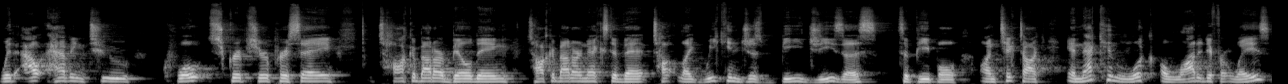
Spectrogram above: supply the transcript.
without having to quote scripture per se, talk about our building, talk about our next event, talk like we can just be Jesus to people on TikTok. And that can look a lot of different ways.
